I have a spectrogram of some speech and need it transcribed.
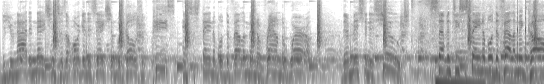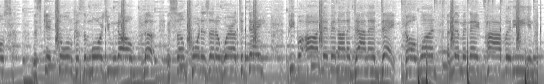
The United Nations is an organization with goals of peace and sustainable development around the world. Their mission is huge 17 sustainable development goals. Let's get to them, cause the more you know. Look, in some corners of the world today, people are living on a dollar a day. Goal one, eliminate poverty and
